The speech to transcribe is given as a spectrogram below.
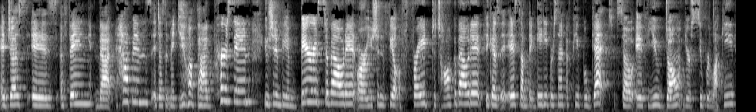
it just is a thing that happens. It doesn't make you a bad person. You shouldn't be embarrassed about it or you shouldn't feel afraid to talk about it because it is something 80% of people get. So if you don't, you're super lucky,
